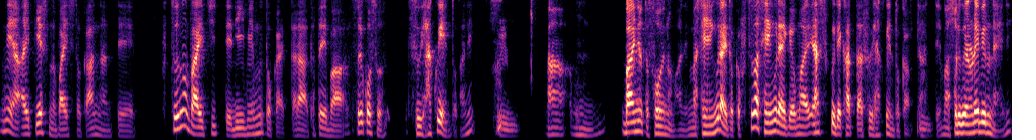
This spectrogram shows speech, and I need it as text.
ね、iPS の培地とかあんなんて、普通の培地って DMM とかやったら、例えば、それこそ数百円とかね。うんまあ、うん。場合によってはそういうのもあるね。まあ、1000円ぐらいとか、普通は1000円ぐらいやけど、まあ、安くで買ったら数百円とかってあって、まあ、それぐらいのレベルなんやね。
